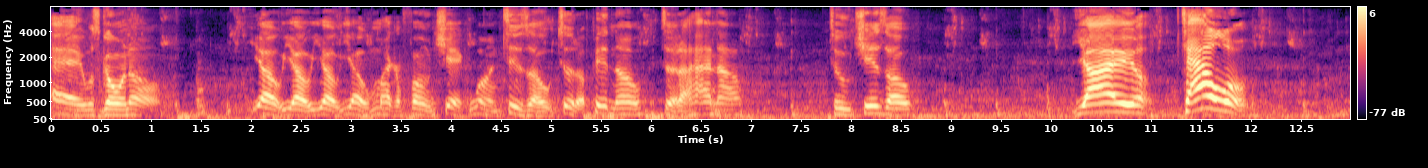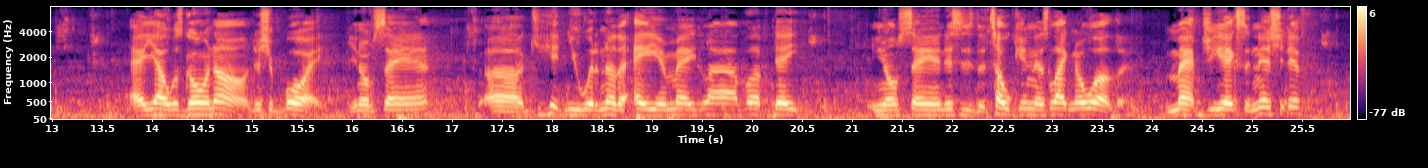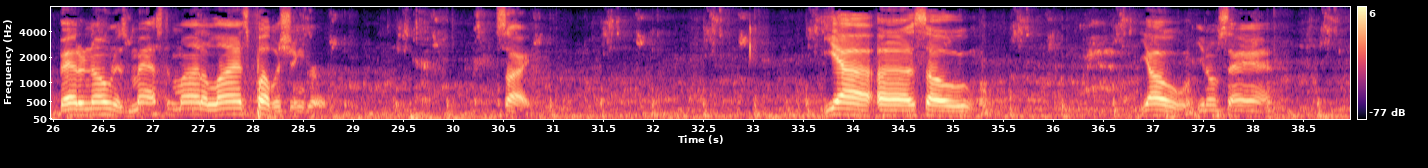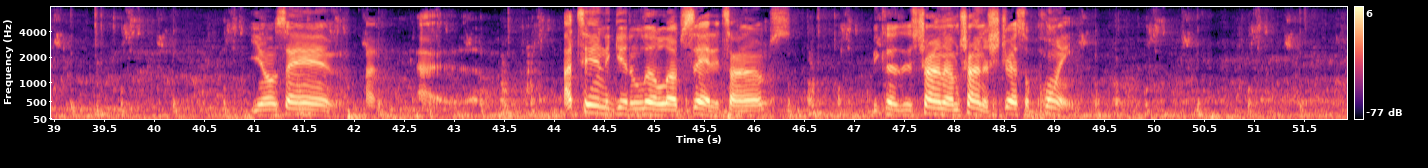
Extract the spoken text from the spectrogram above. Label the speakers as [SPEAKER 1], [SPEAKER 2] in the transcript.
[SPEAKER 1] Hey, what's going on? Yo, yo, yo, yo, microphone check. One Tizzo to the Pino, to the high now, to Chizzo. Yeah, tell 'em. Hey, yo, what's going on? This your boy. You know what I'm saying? Uh, hitting you with another AMA live update. You know what I'm saying? This is the token that's like no other. Map GX Initiative, better known as Mastermind Alliance Publishing Group. Sorry. Yeah, uh, so, yo, you know what I'm saying? You know what I'm saying? I, I, I tend to get a little upset at times because it's trying to, I'm trying to stress a point.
